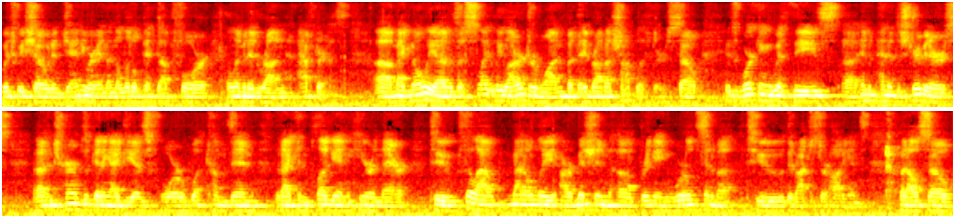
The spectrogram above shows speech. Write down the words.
which we showed in January, and then the Little picked up for a limited run after us. Uh, Magnolia was a slightly larger one, but they brought us Shoplifters. So it's working with these uh, independent distributors uh, in terms of getting ideas for what comes in that I can plug in here and there to fill out not only our mission of bringing world cinema to the Rochester audience, but also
